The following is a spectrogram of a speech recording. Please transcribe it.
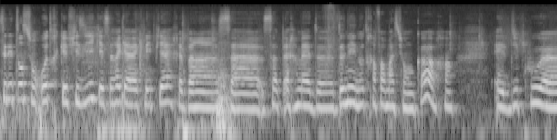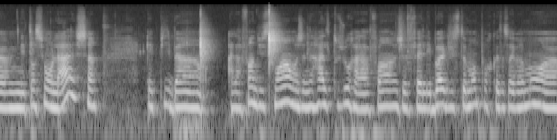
C'est des tensions autres que physiques et c'est vrai qu'avec les pierres, eh ben, ça, ça permet de donner une autre information au corps. Et du coup, euh, les tensions lâchent. Et puis, ben, à la fin du soin, en général, toujours à la fin, je fais les bols justement pour que ça soit vraiment... euh,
